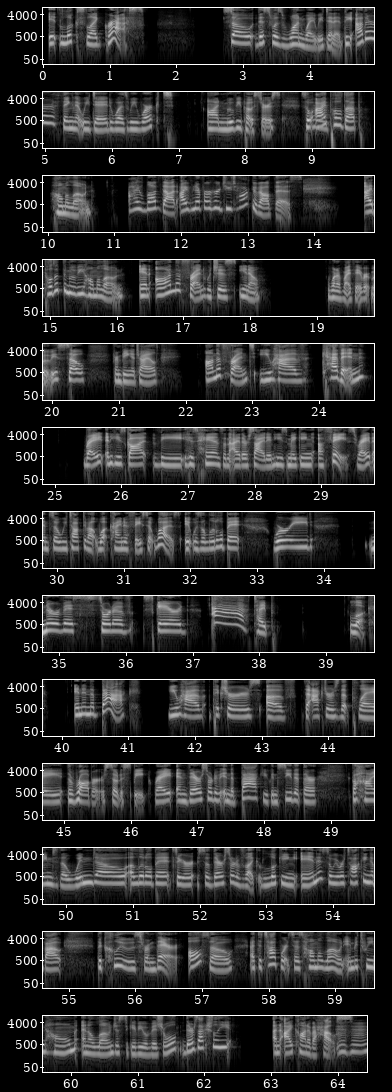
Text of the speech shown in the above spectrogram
it looks like grass. So this was one way we did it. The other thing that we did was we worked on movie posters. So mm. I pulled up Home Alone. I love that. I've never heard you talk about this. I pulled up the movie Home Alone, and on the front, which is, you know, one of my favorite movies. So, from being a child, on the front, you have Kevin, right? And he's got the his hands on either side and he's making a face, right? And so we talked about what kind of face it was. It was a little bit worried, nervous, sort of scared, ah type look. And in the back, you have pictures of the actors that play the robbers, so to speak, right? And they're sort of in the back. You can see that they're behind the window a little bit. So you're so they're sort of like looking in. So we were talking about the clues from there. Also, at the top where it says home alone, in between home and alone, just to give you a visual, there's actually an icon of a house. Mm-hmm.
